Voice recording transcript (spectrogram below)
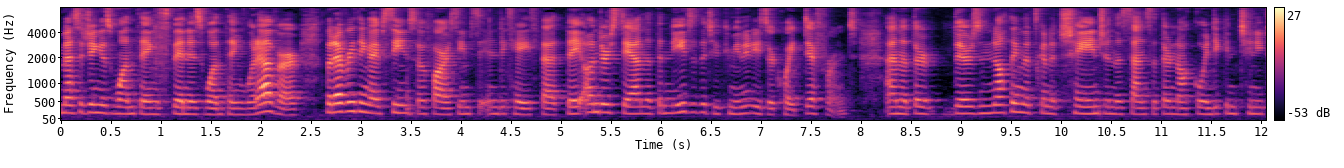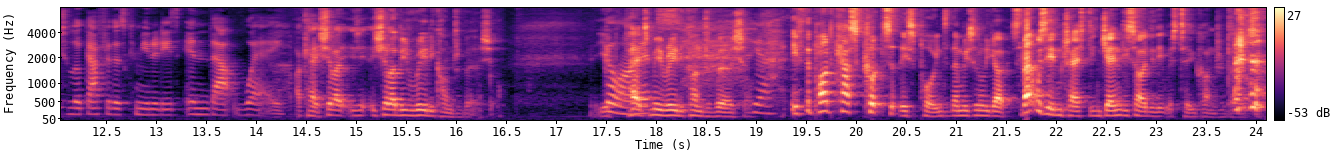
messaging is one thing, spin is one thing, whatever. But everything I've seen so far seems to indicate that they understand that the needs of the two communities are quite different, and that there there's nothing that's going to change in the sense that they're not going to continue to look after those communities in that way. Okay, shall I shall I be really controversial? You're on, prepared to be really controversial. Yeah. If the podcast cuts at this point and then we suddenly go, so that was interesting, Jen decided it was too controversial.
